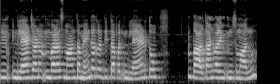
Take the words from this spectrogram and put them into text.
ਇੰਗਲੈਂਡ ਜਾਣ ਵਾਲਾ ਸਮਾਨ ਤਾਂ ਮਹਿੰਗਾ ਕਰ ਦਿੱਤਾ, ਪਰ ਇੰਗਲੈਂਡ ਤੋਂ ਭਾਰਤ ਆਉਣ ਵਾਲੇ ਸਮਾਨ ਨੂੰ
